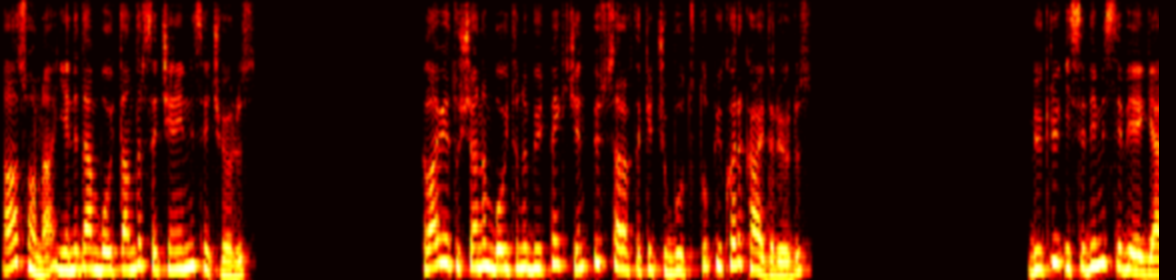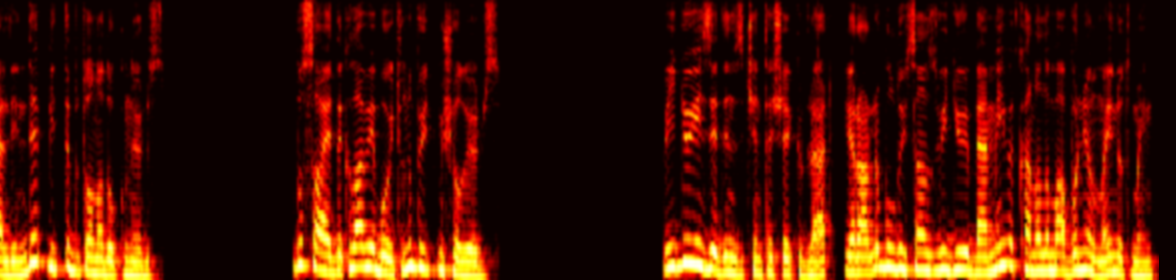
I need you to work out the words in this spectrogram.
Daha sonra yeniden boyutlandır seçeneğini seçiyoruz. Klavye tuşlarının boyutunu büyütmek için üst taraftaki çubuğu tutup yukarı kaydırıyoruz. Büyüklük istediğimiz seviyeye geldiğinde bitti butona dokunuyoruz. Bu sayede klavye boyutunu büyütmüş oluyoruz. Videoyu izlediğiniz için teşekkürler. Yararlı bulduysanız videoyu beğenmeyi ve kanalıma abone olmayı unutmayın.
